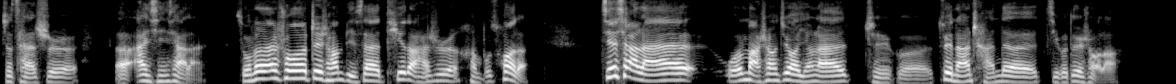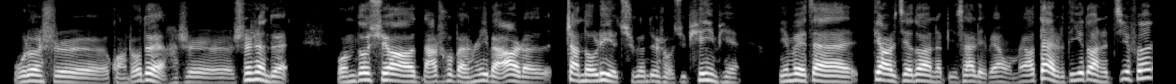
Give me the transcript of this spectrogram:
这才是呃安心下来。总的来说，这场比赛踢的还是很不错的。接下来我们马上就要迎来这个最难缠的几个对手了，无论是广州队还是深圳队，我们都需要拿出百分之一百二的战斗力去跟对手去拼一拼，因为在第二阶段的比赛里边，我们要带着第一段的积分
